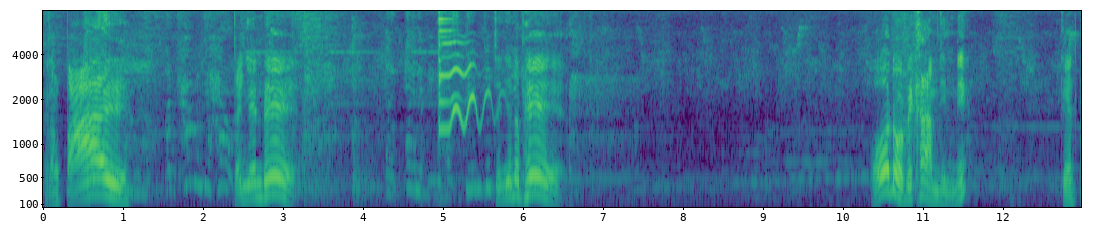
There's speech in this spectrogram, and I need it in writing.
กำลังไปใจเย็นเพ่ใจเย็นนะเพ่โอ้ โดดไปข้ามดินนี่ เกินไป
